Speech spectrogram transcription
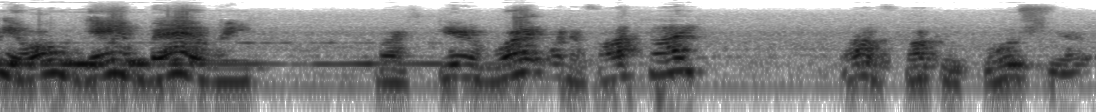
The old damn battery. Like scared right with a flashlight? What a fucking bullshit.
